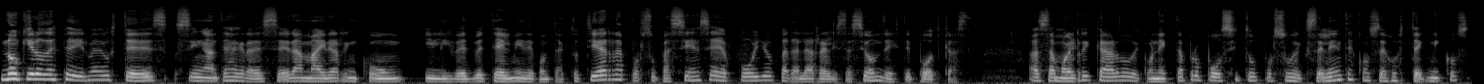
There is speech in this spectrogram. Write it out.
No quiero despedirme de ustedes sin antes agradecer a Mayra Rincón y Lisbeth Betelmi de Contacto Tierra por su paciencia y apoyo para la realización de este podcast. A Samuel Ricardo de Conecta Propósito por sus excelentes consejos técnicos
